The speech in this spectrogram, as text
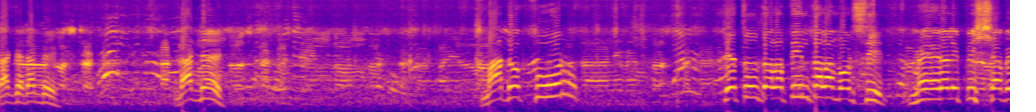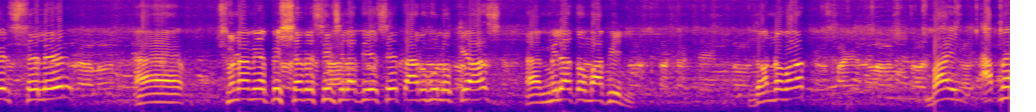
ডাক দে ডাক দে। ডাক দে। মাধবপুর তেঁতুলতলা তিনতলা মসজিদ। মেহের আলী পিসাবের ছেলের আহ, সুনামিয়া পিসাবের সিলসিলা দিয়েছে তার উপলক্ষে আজ আহ, মিলাত মাহফিল। ধন্যবাদ। ভাই আপনি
